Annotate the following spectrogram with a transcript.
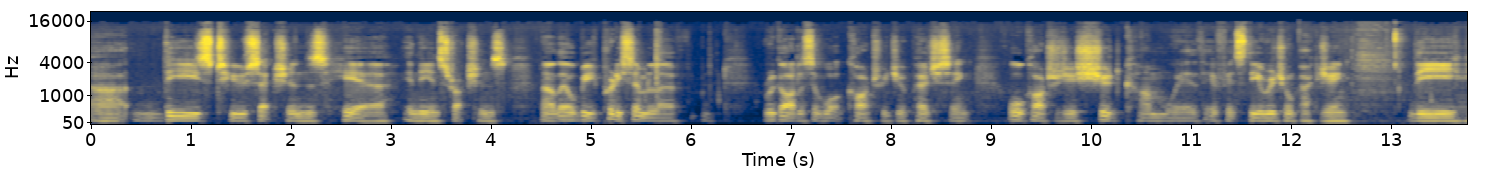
uh, these two sections here in the instructions. Now they'll be pretty similar regardless of what cartridge you're purchasing. All cartridges should come with, if it's the original packaging, the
